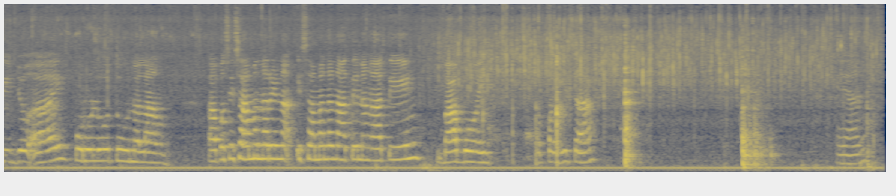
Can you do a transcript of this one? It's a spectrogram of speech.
video ay puro luto na lang. Tapos isama na rin na, isama na natin ang ating baboy kapag isa. Ayan.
